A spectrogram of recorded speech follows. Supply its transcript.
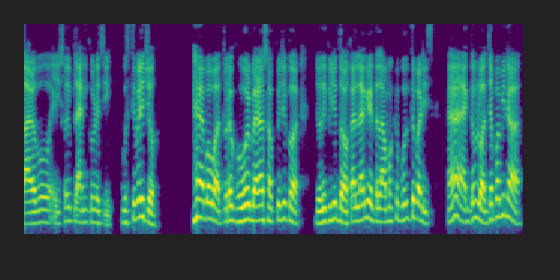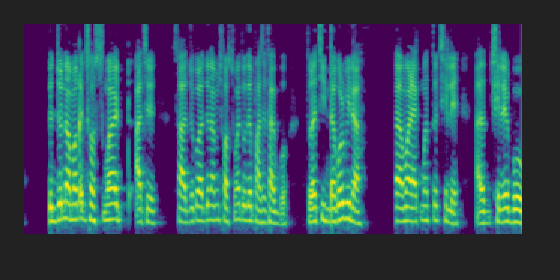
বাড়বো, এইসবই প্ল্যানিং করেছি, বুঝতে পেরেছ? হ্যাঁ বাবা তোরা ঘোর বেড়া সবকিছু কর। যদি কিছু দরকার লাগে তাহলে আমাকে বলতে পারিস। হ্যাঁ একদম লজ্জা পাবি না? তোর জন্য আমাকে সবসময় আছে। সাহায্য করার জন্য আমি সবসময় তোদের পাশে থাকব। তোরা চিন্তা করবি না। আমার একমাত্র ছেলে আর ছেলের বউ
